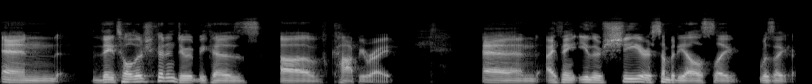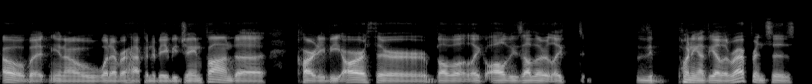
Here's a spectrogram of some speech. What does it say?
And they told her she couldn't do it because of copyright. And I think either she or somebody else like was like, oh, but you know, whatever happened to Baby Jane Fonda, Cardi B Arthur, blah blah, like all these other like the, pointing out the other references.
